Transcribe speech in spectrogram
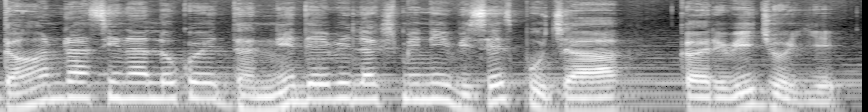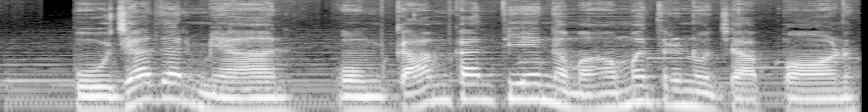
ધન રાશિના લોકોએ ધનની દેવી લક્ષ્મીની વિશેષ પૂજા કરવી જોઈએ. પૂજા દરમિયાન ઓમ કામકાંતિએ નમઃ મંત્રનો જાપ પણ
